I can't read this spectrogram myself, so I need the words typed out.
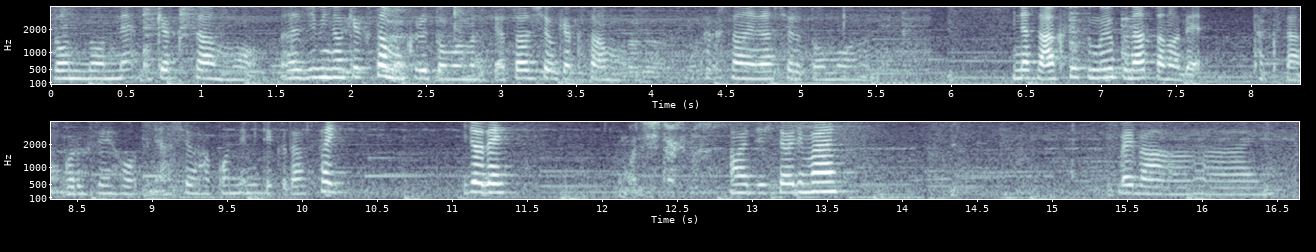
どんどんねお客さんもおなじみのお客さんも来ると思いますし新しいお客さんもたくさんいらっしゃると思うので。皆さんアクセスも良くなったのでたくさんゴルフエフォートに足を運んでみてください。以上です。お待ちしております。お待ちしております。バイバーイ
